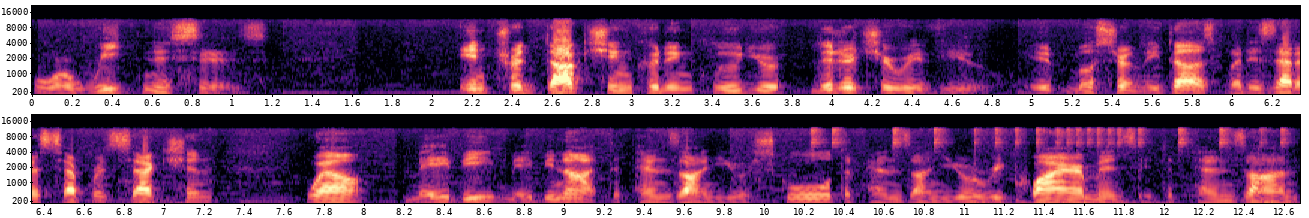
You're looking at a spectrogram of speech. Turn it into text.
or weaknesses. Introduction could include your literature review. It most certainly does, but is that a separate section? Well, maybe, maybe not. Depends on your school, depends on your requirements, it depends on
